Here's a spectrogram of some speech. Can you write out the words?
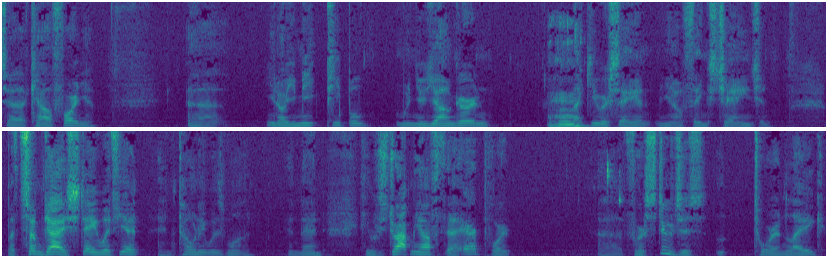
to California. Uh, you know, you meet people when you're younger, and like you were saying, you know, things change, and but some guys stay with you, and Tony was one. And then he was drop me off the airport uh, for a Stooges touring leg.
